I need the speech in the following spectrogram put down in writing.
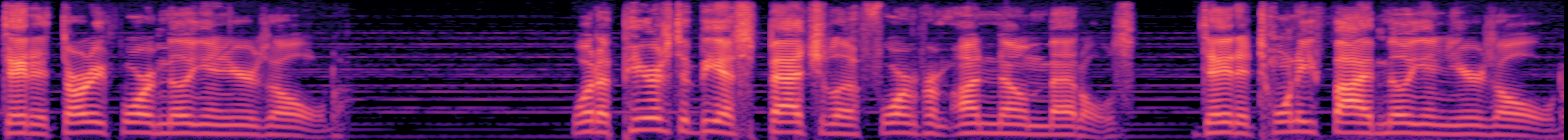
dated 34 million years old. What appears to be a spatula formed from unknown metals, dated 25 million years old.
